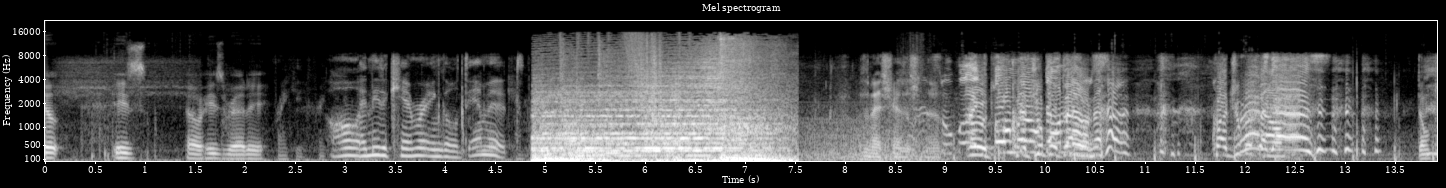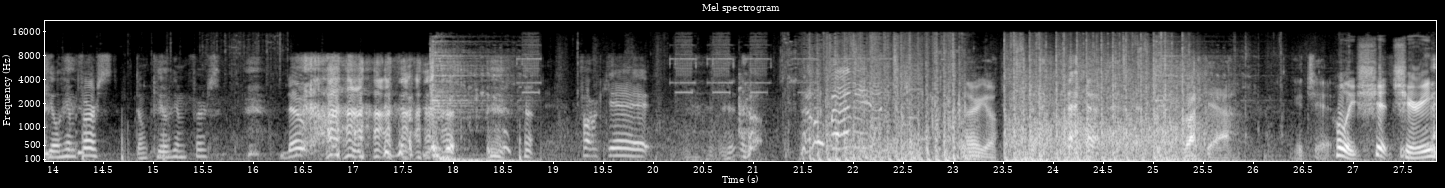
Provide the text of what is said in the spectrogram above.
He'll- He's. Oh, he's ready. Frankie, Frankie. Oh, I need a camera angle. Damn it. That's a nice transition though. Oh, quadruple down. quadruple down. Don't kill him first. Don't kill him first. No. Fuck it. No, Batman. There you go. Rock yeah. Good shit. Holy shit, Cherry.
